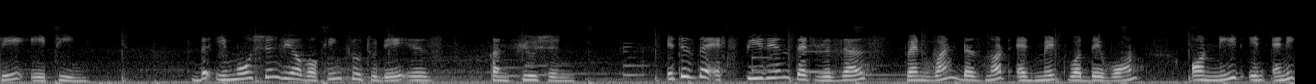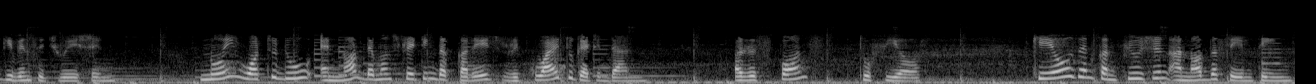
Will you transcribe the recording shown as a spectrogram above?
Day 18. The emotion we are working through today is confusion. It is the experience that results when one does not admit what they want or need in any given situation. Knowing what to do and not demonstrating the courage required to get it done. A response to fear. Chaos and confusion are not the same thing.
